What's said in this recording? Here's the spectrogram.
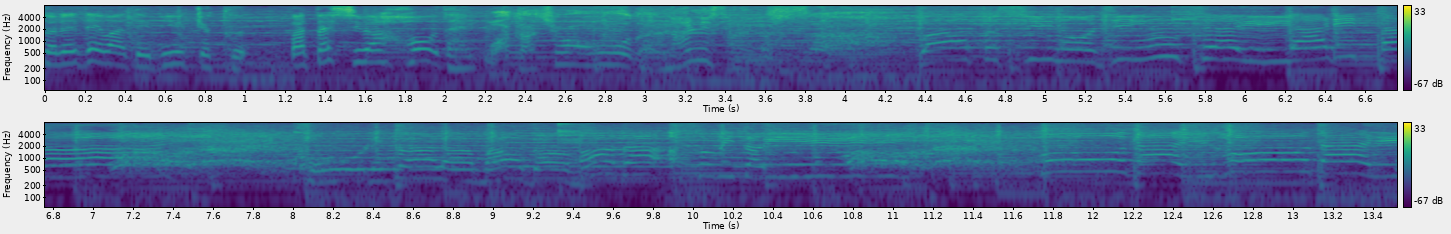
それではデビュー曲「私は放題」私は放題？何それ？さ私の人生やりたい。これからまだまだ遊びたい。放題放題。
